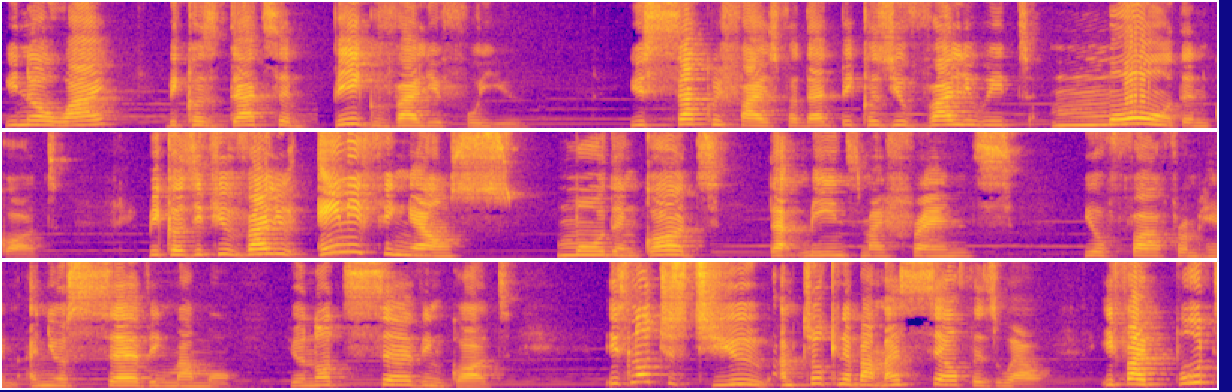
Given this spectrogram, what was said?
you know why? Because that's a big value for you. You sacrifice for that because you value it more than God. Because if you value anything else more than God, that means, my friends, you're far from Him and you're serving Mammon. You're not serving God. It's not just you, I'm talking about myself as well. If I put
